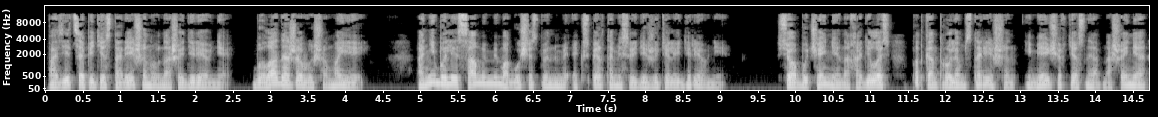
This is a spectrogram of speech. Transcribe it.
Позиция пяти старейшин в нашей деревне была даже выше моей. Они были самыми могущественными экспертами среди жителей деревни. Все обучение находилось под контролем старейшин, имеющих тесные отношения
